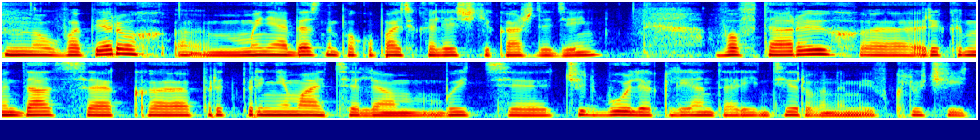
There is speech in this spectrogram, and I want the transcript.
Ну, во-первых, э, мы не обязаны покупать колечки каждый день. Во-вторых, э, рекомендация к предпринимателям быть э, чуть более клиентоориентированными и включить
